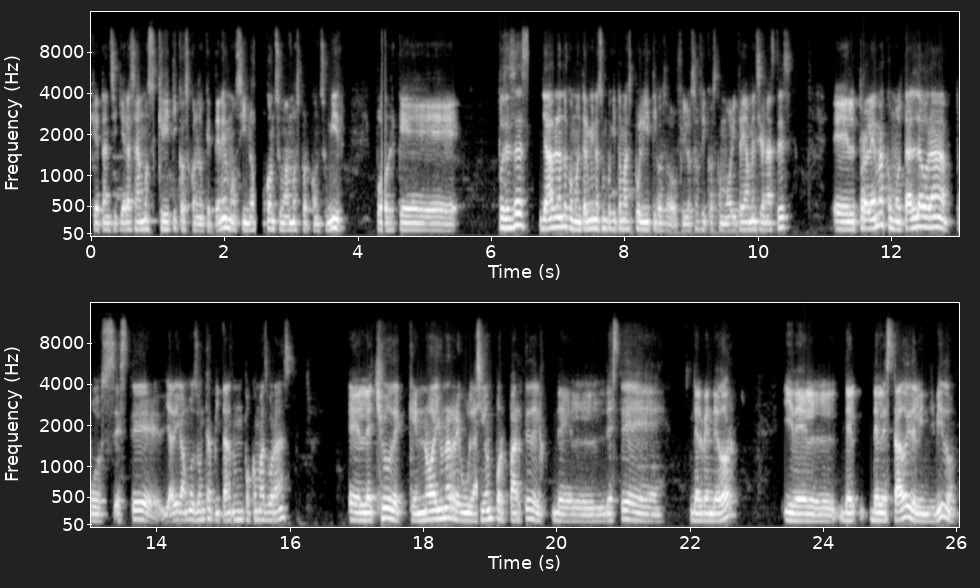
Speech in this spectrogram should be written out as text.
que tan siquiera seamos críticos con lo que tenemos y no consumamos por consumir, porque, pues eso es, ya hablando como en términos un poquito más políticos o filosóficos, como ahorita ya mencionaste, el problema como tal de ahora, pues este, ya digamos, de un capital un poco más voraz, el hecho de que no hay una regulación por parte del, del, de este, del vendedor y del, del, Estado y del individuo,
